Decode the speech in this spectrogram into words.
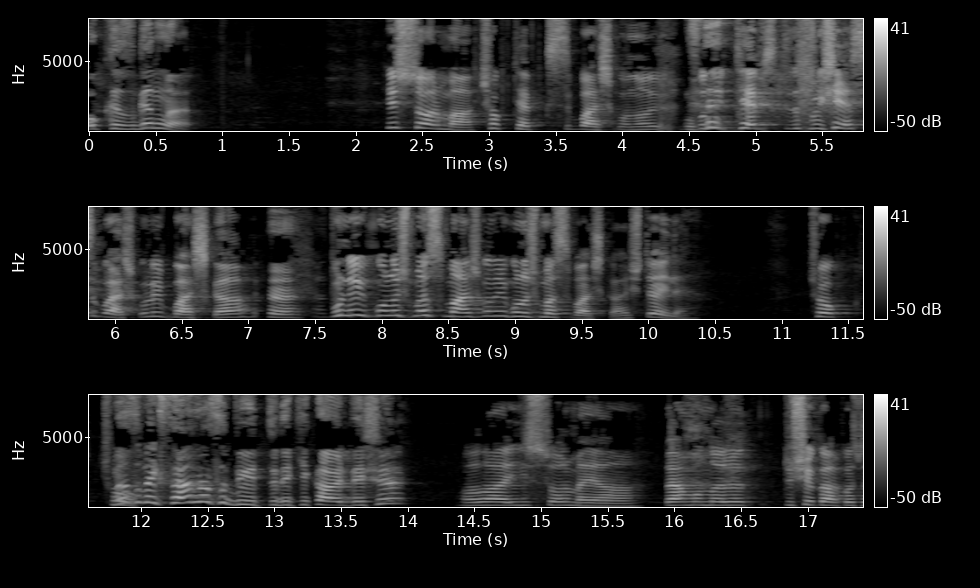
O kızgın mı? Hiç sorma. Çok tepkisi başka onu. Bunun tepkisi bu şeysi başka. Onun başka. Bunun konuşması başka. Onun konuşması başka. İşte öyle. Çok çok. Nasıl peki sen nasıl büyüttün iki kardeşi? Vallahi hiç sorma ya. Ben bunları düşük arkadaş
